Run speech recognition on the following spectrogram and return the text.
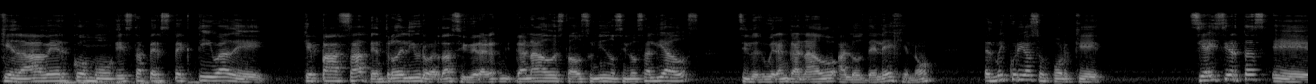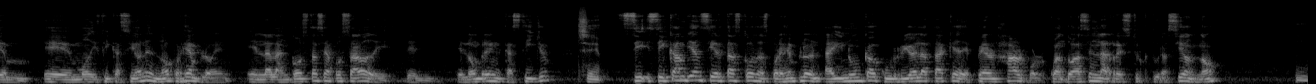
que da a ver como esta perspectiva de qué pasa dentro del libro, ¿verdad? Si hubiera ganado Estados Unidos y los aliados, si les hubieran ganado a los del eje, ¿no? Es muy curioso porque si hay ciertas eh, eh, modificaciones, ¿no? Por ejemplo, en, La Langosta se ha posado de, del el hombre en el castillo. Sí. Sí, sí cambian ciertas cosas. Por ejemplo, ahí nunca ocurrió el ataque de Pearl Harbor, cuando hacen la reestructuración, ¿no? Mm.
